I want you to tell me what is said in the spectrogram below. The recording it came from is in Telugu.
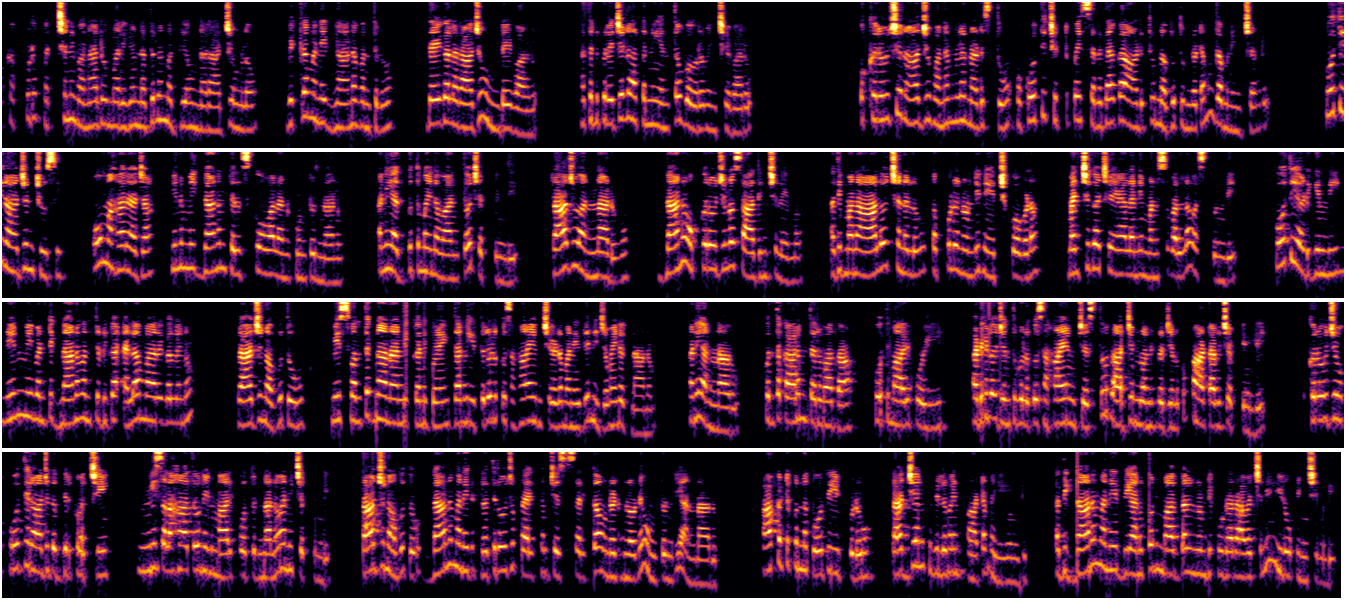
ఒకప్పుడు పచ్చని వనాలు మరియు నదుల మధ్య ఉన్న రాజ్యంలో విక్రమ్ అనే జ్ఞానవంతుడు దయగల రాజు ఉండేవాడు. అతని ప్రజలు అతన్ని ఎంతో గౌరవించేవారు. ఒకరోజు రాజు వనంలో నడుస్తూ ఒక కోతి చెట్టుపై సరదాగా ఆడుతూ నవ్వుతుండటం గమనించారు. కోతి రాజును చూసి ఓ మహారాజా నేను మీ జ్ఞానం తెలుసుకోవాలనుకుంటున్నాను అని అద్భుతమైన వానితో చెప్పింది. రాజు అన్నాడు జ్ఞానం ఒక్క రోజులో సాధించలేము. అది మన ఆలోచనలు తప్పుల నుండి నేర్చుకోవడం మంచిగా చేయాలని మనసు వల్ల వస్తుంది. కోతి అడిగింది నేను మీ వంటి జ్ఞానవంతుడిగా ఎలా మారగలను? రాజు నవ్వుతూ మీ స్వంత జ్ఞానాన్ని కనుగొని దాన్ని ఇతరులకు సహాయం చేయడం అనేది నిజమైన జ్ఞానం అని అన్నారు. కొంతకాలం తర్వాత కోతి మారిపోయి అడవిలో జంతువులకు సహాయం చేస్తూ రాజ్యంలోని ప్రజలకు పాఠాలు చెప్పింది. ఒకరోజు కోతి రాజు దగ్గరికి వచ్చి మీ సలహాతో నేను మారిపోతున్నాను అని చెప్పింది. రాజు నవ్వుతూ జ్ఞానం అనేది ప్రతిరోజు ప్రయత్నం చేసి సరిగ్గా ఉండటంలోనే ఉంటుంది అన్నారు. ఆకట్టుకున్న కోతి ఇప్పుడు రాజ్యానికి విలువైన పాఠం అయ్యింది. అది జ్ఞానం అనేది అనుకోని మార్గాల నుండి కూడా రావచ్చని నిరూపించింది.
